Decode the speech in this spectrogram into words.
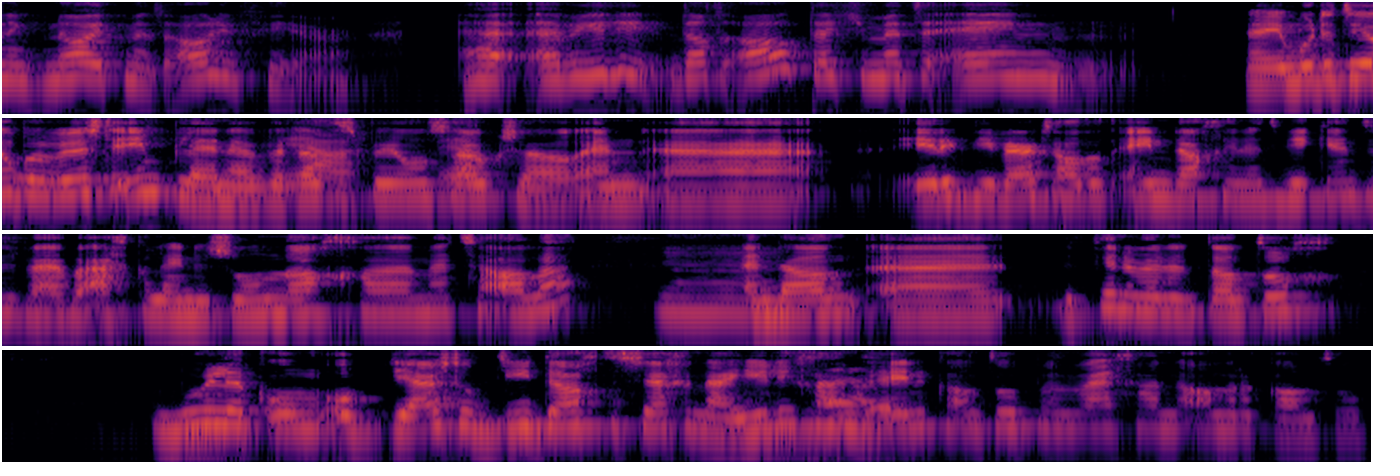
ben ik nooit met Olivier. He- hebben jullie dat ook? Dat je met de een... Nee, je moet het heel bewust inplannen. Dat Ja, is bij ons ja. ook zo. En eh, Erik die werkt altijd één dag in het weekend. Dus wij hebben eigenlijk alleen de zondag eh, met z'n allen. Mhm. En dan eh, vinden we het dan toch moeilijk om op, juist op die dag te zeggen... Nou, jullie gaan Ja. de ene kant op en wij gaan de andere kant op.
